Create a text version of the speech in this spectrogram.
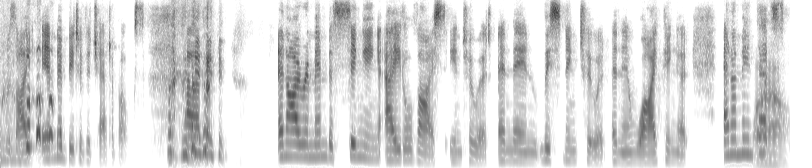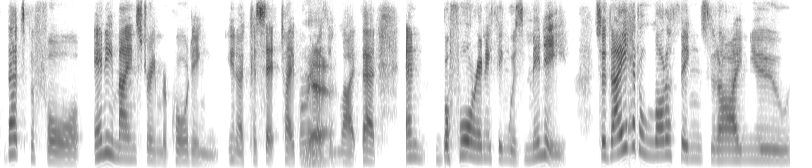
Because i am a bit of a chatterbox. Um, and i remember singing edelweiss into it and then listening to it and then wiping it. And i mean that's that's before any mainstream recording you know cassette tape or Yeah. anything like that. And before anything was mini so they had a lot of things that I knew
